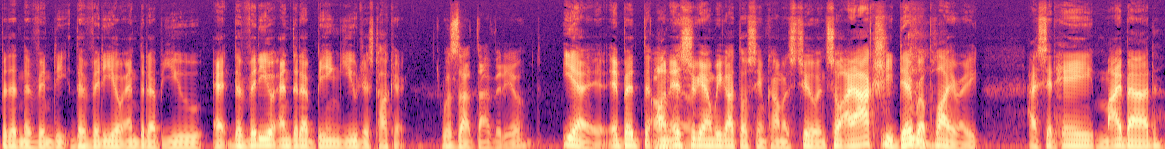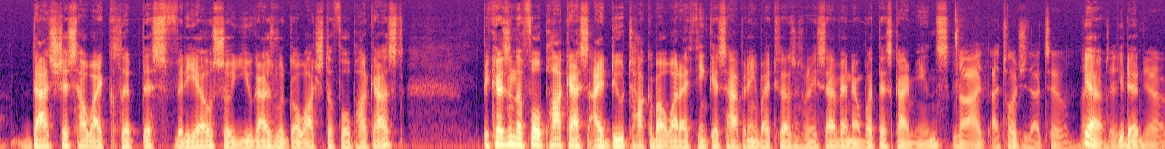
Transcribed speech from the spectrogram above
but then the vindi- the video ended up you eh, the video ended up being you just talking. Was that that video? Yeah, it, but the, Oh, on yeah. Instagram we got those same comments too, and so I actually did reply. Right, I said, "Hey, my bad. That's just how I clip this video, so you guys would go watch the full podcast." Because in the full podcast, I do talk about what I think is happening by 2027 and what this guy means. No, I, I told you that too. I Yeah, you did. Yeah.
